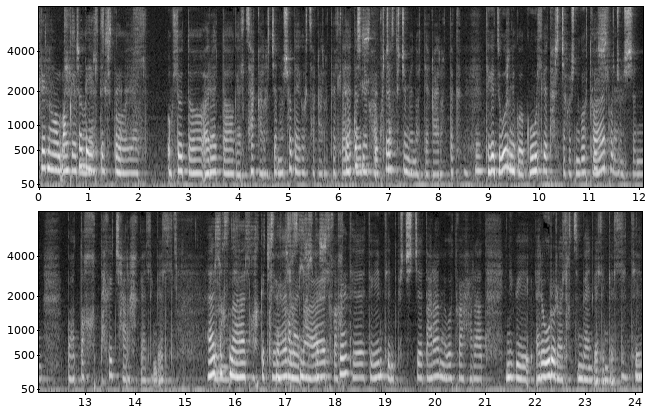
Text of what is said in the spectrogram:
Тэгэхээр нөгөө монголчуудын хэлдэг шүү дээ. Өглөөдөө оройдоо гэл цаг гаргаж чана уншихад айгүйх цаг гаргадаг л да. Ядаж нэг 30-40 минутыг гаргадаг. Тэгээ зүгээр нэг гүйлгээд харчих биш нөгөөтгөө ойлгож уншина, бодох, дахиж харах гэл ингээл ойлгосноо ойлгох гэж бас том ойлгох тий. Тэг эн тэнд биччихээ дараа нь нөгөөтгөө хараад энийг би арай өөрөөр ойлгоцсон байна гэл ингээл тий.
